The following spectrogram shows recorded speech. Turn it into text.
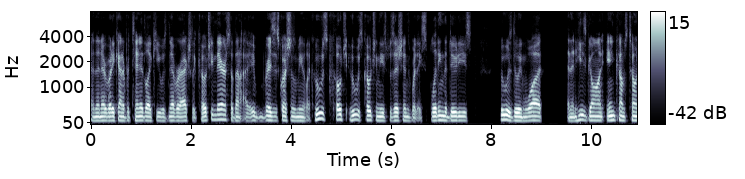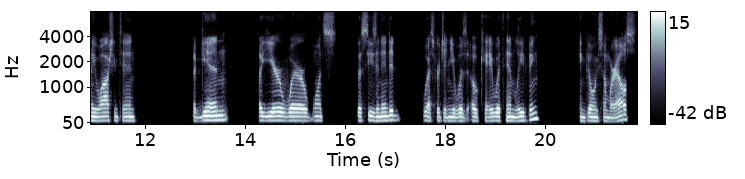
And then everybody kind of pretended like he was never actually coaching there. So then I, it raises questions with me like who was coach who was coaching these positions? Were they splitting the duties? Who was doing what? And then he's gone. In comes Tony Washington. Again, a year where once the season ended, West Virginia was okay with him leaving and going somewhere else.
